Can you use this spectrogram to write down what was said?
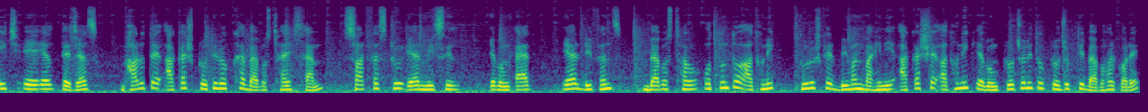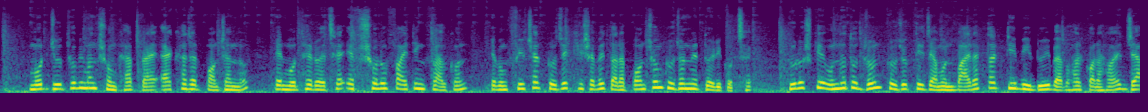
এইচ এল তেজাস, ভারতে আকাশ প্রতিরক্ষা ব্যবস্থায় SAM, surface to air missile এবং অ্যাড এয়ার ডিফেন্স ব্যবস্থাও অত্যন্ত আধুনিক। তুরস্কের বিমান বাহিনী আকাশে আধুনিক এবং প্রচলিত প্রযুক্তি ব্যবহার করে। মোট যুদ্ধবিমান সংখ্যা প্রায় এক হাজার পঞ্চান্ন। এর মধ্যে রয়েছে এফ ষোলো ফাইটিং ফ্যালকন এবং ফিউচার প্রজেক্ট হিসেবে তারা পঞ্চম প্রজন্মের তৈরি করছে। তুরস্কে উন্নত ড্রোন প্রযুক্তি যেমন বাইরাক্তার টিবি দুই ব্যবহার করা হয়, যা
